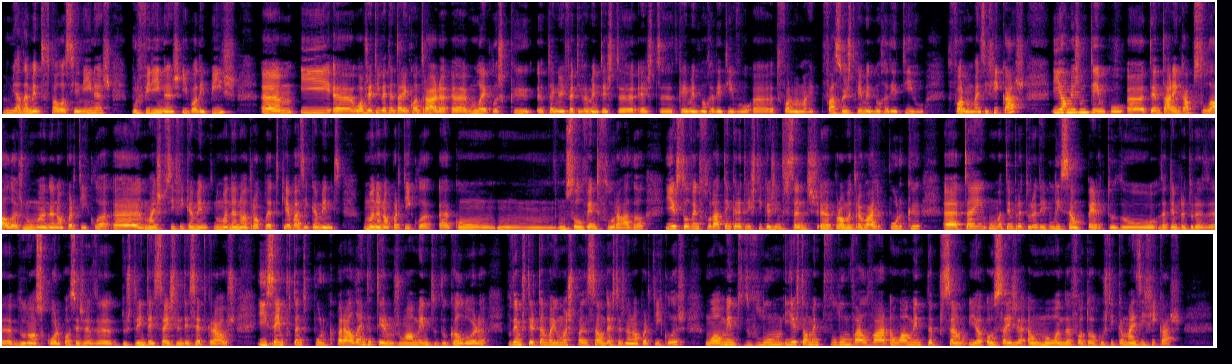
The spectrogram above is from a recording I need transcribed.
nomeadamente fetalocianinas, porfirinas e body PIS. Um, e uh, o objetivo é tentar encontrar uh, moléculas que uh, tenham efetivamente este, este decaimento não radiativo de forma mais. façam este decaimento não radiativo de forma mais eficaz e ao mesmo tempo uh, tentar encapsulá-las numa nanopartícula, uh, mais especificamente numa nanodroplet, que é basicamente uma nanopartícula uh, com um, um, solvente fluorado. E este solvente fluorado tem características interessantes para o meu trabalho porque tem uma temperatura de ebulição perto do, da temperatura de, do nosso corpo, ou seja, de, dos 36, 37 graus. E isso é importante porque, para além de termos um aumento do calor, podemos ter também uma expansão destas nanopartículas, um aumento de volume, e este aumento de volume vai levar a um aumento da pressão, ou seja, a uma onda fotoacústica mais eficaz.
